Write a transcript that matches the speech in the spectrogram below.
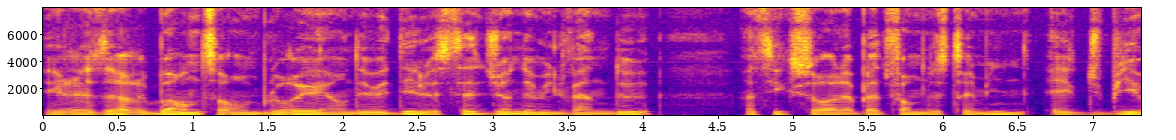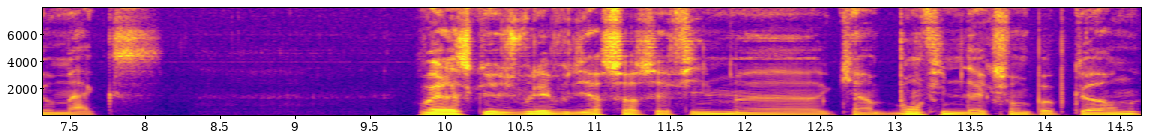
Eraser Reborn sort en Blu-ray et en DVD le 7 juin 2022, ainsi que sur la plateforme de streaming HBO Max. Voilà ce que je voulais vous dire sur ce film, euh, qui est un bon film d'action popcorn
